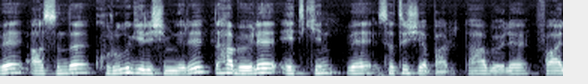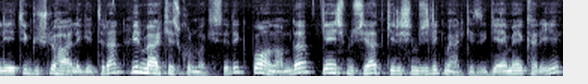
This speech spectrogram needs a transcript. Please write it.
ve aslında kurulu girişimleri daha böyle etkin ve satış yapar, daha böyle faaliyeti güçlü hale getiren bir merkez kurmak istedik. Bu anlamda Genç Müsiyat Girişimcilik Merkezi GM Kare'yi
